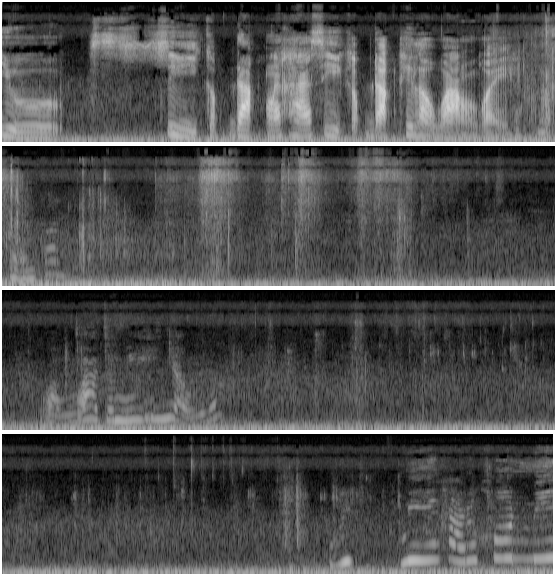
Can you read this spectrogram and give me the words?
อยู่สี่กับดักนะคะสี่กับดักที่เราวางไว้ห ว่าจะมีอีกอย่างนะอุ๊ยมีค่ะทุกคนมี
